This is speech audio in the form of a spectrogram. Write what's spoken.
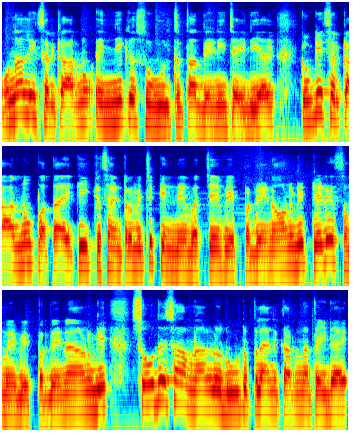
ਉਹਨਾਂ ਲਈ ਸਰਕਾਰ ਨੂੰ ਇੰਨੀ ਕੁ ਸਹੂਲਤ ਤਾਂ ਦੇਣੀ ਚਾਹੀਦੀ ਹੈ ਕਿਉਂਕਿ ਸਰਕਾਰ ਨੂੰ ਪਤਾ ਹੈ ਕਿ ਇੱਕ ਸੈਂਟਰ ਵਿੱਚ ਕਿੰਨੇ ਬੱਚੇ ਪੇਪਰ ਦੇਣ ਆਉਣਗੇ, ਕਿਹੜੇ ਸਮੇਂ ਪੇਪਰ ਦੇਣ ਆਉਣਗੇ। ਸੋ ਉਹਦੇ ਹਿਸਾਬ ਨਾਲ ਰੂਟ ਪਲਾਨ ਕਰਨਾ ਚਾਹੀਦਾ ਹੈ।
